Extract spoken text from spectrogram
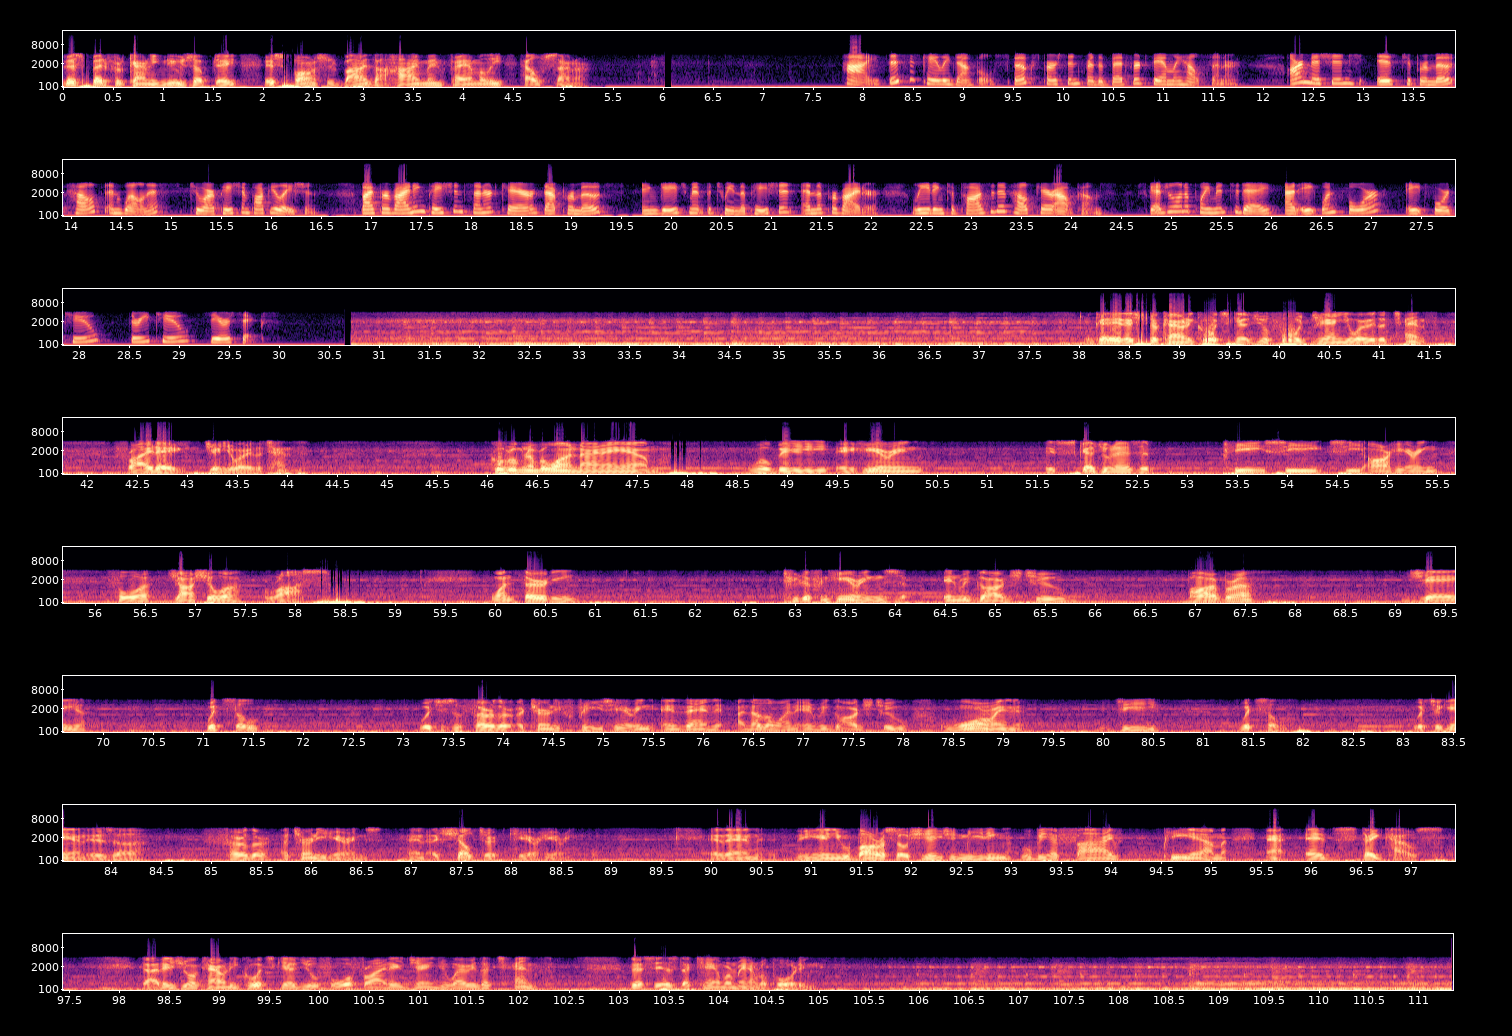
This Bedford County News Update is sponsored by the Hyman Family Health Center. Hi, this is Kaylee Dunkel, spokesperson for the Bedford Family Health Center. Our mission is to promote health and wellness to our patient population by providing patient centered care that promotes engagement between the patient and the provider, leading to positive healthcare outcomes. Schedule an appointment today at 814 842 3206. Okay, this is your county court schedule for January the 10th, Friday, January the 10th. Courtroom number one, 9 a.m. will be a hearing. It's scheduled as a PCCR hearing for Joshua Ross. 1:30 two different hearings in regards to Barbara J. Witzel, which is a further attorney fees hearing, and then another one in regards to Warren D. Witzel, which again is a further attorney hearings and a shelter care hearing. And then the annual Bar Association meeting will be at 5 p.m. at Ed's Steakhouse. That is your county court schedule for Friday, January the 10th. This is the cameraman reporting.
